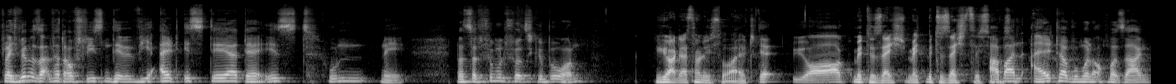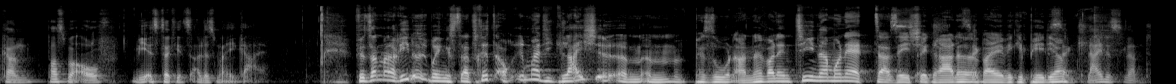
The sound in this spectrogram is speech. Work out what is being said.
vielleicht will man so einfach drauf schließen, wie alt ist der? Der ist, hun, nee, 1945 geboren. Ja, der ist noch nicht so alt. Der, ja, Mitte, sech, mit Mitte 60. so. aber ein Alter, wo man auch mal sagen kann, pass mal auf, mir ist das jetzt alles mal egal. Für San Marino übrigens, da tritt auch immer die gleiche ähm, ähm, Person an. Ne? Valentina Monetta sehe ich hier gerade bei Das Wikipedia. ist ein kleines Land.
